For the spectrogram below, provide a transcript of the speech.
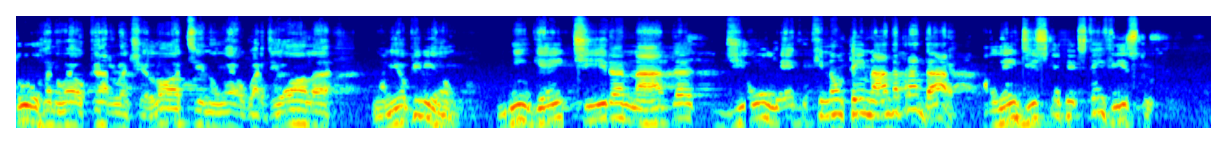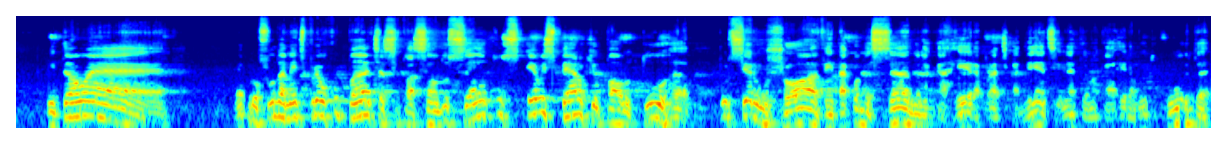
Turra, não é o Carlo Ancelotti, não é o Guardiola, na minha opinião. Ninguém tira nada de um elenco que não tem nada para dar, além disso que a gente tem visto. Então é, é profundamente preocupante a situação do Santos. Eu espero que o Paulo Turra, por ser um jovem, está começando na carreira praticamente, né, tem uma carreira muito curta,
